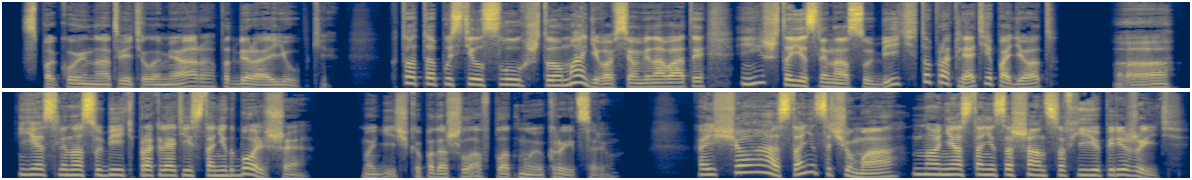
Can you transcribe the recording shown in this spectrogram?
— спокойно ответила Миара, подбирая юбки. «Кто-то пустил слух, что маги во всем виноваты, и что если нас убить, то проклятие падет». «А?» «Если нас убить, проклятий станет больше», Магичка подошла вплотную к рыцарю. «А еще останется чума, но не останется шансов ее пережить.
